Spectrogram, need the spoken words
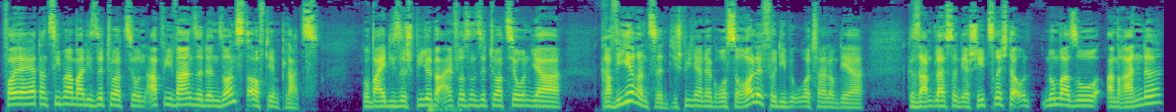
Feuerherd, dann ziehen wir mal die Situation ab, wie waren sie denn sonst auf dem Platz? Wobei diese spielbeeinflussenden Situationen ja gravierend sind. Die spielen ja eine große Rolle für die Beurteilung der Gesamtleistung der Schiedsrichter und nur mal so am Rande.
